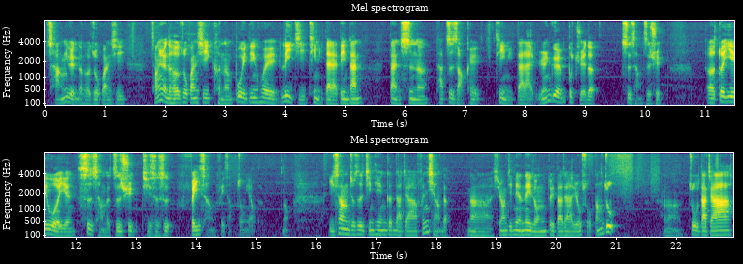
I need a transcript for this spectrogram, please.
长远的合作关系。长远的合作关系可能不一定会立即替你带来订单，但是呢，它至少可以替你带来源源不绝的市场资讯。呃，对业务而言，市场的资讯其实是非常非常重要的。哦，以上就是今天跟大家分享的。那希望今天的内容对大家有所帮助。啊，祝大家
